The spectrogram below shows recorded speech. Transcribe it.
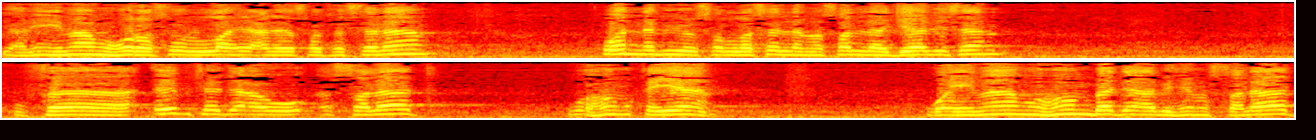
يعني إمامه رسول الله عليه الصلاة والسلام والنبي صلى الله عليه وسلم صلى جالسا فابتدأوا الصلاة وهم قيام وإمامهم بدأ بهم الصلاة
